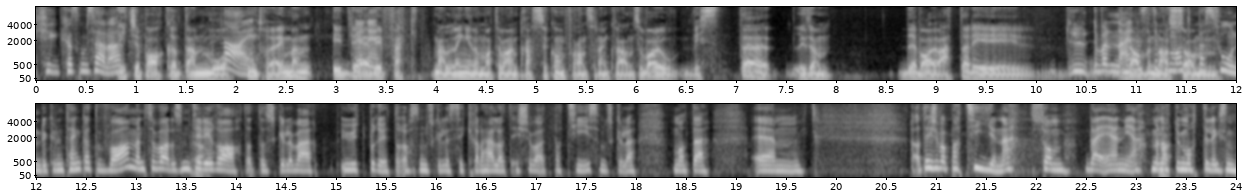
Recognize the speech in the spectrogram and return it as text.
skal vi si, da? Ikke på akkurat den måten, Nei. tror jeg, men idet vi fikk meldingen om at det var en pressekonferanse den kvelden, så var jo visste liksom det var jo et av de Det var den eneste på en måte, personen du kunne tenke at det var, men så var det samtidig ja. rart at det skulle være utbrytere som skulle sikre det hele, og at det ikke var et parti som skulle på en måte um, At det ikke var partiene som ble enige, men Nei. at du måtte liksom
